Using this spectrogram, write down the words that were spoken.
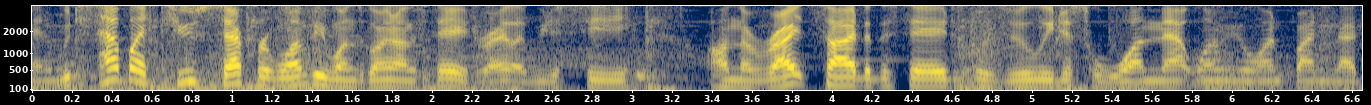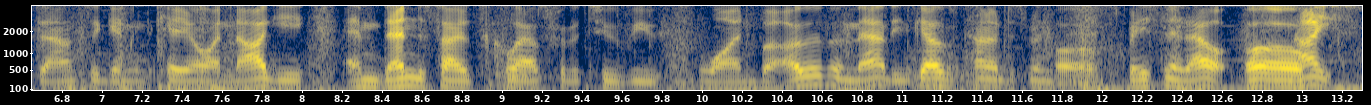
And we just have like two separate 1v1s going on the stage, right? Like we just see on the right side of the stage, Lazuli just won that 1v1, finding that down to getting the KO on Nagi, and then decided to collapse for the 2v1. But other than that, these guys have kind of just been Uh -oh. spacing it out. Uh -oh. Nice.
